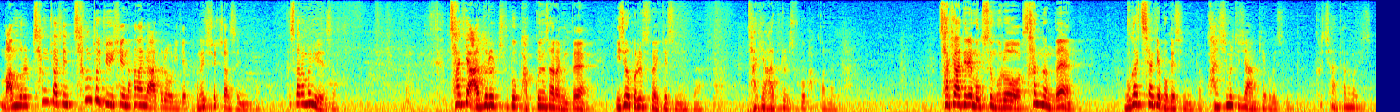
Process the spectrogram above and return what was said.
만물을 창조하신 창조주이신 하나님의 아들을 우리에게 보내주셨지 않습니까? 그 사람을 위해서. 자기 아들을 주고 바꾼 사람인데 잊어버릴 수가 있겠습니까? 자기 아들을 주고 바꿨는데. 자기 아들의 목숨으로 샀는데 무가치하게 보겠습니까? 관심을 두지 않게 보겠습니까? 그렇지 않다는 것이죠.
